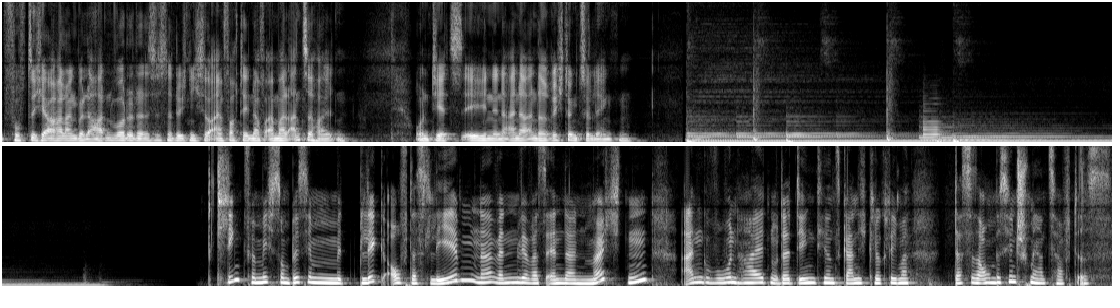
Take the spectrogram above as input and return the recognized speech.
50 Jahre lang beladen wurde, dann ist es natürlich nicht so einfach, den auf einmal anzuhalten und jetzt ihn in eine andere Richtung zu lenken. klingt für mich so ein bisschen mit Blick auf das Leben, ne, wenn wir was ändern möchten, Angewohnheiten oder Dinge, die uns gar nicht glücklich machen, dass es auch ein bisschen schmerzhaft ist.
